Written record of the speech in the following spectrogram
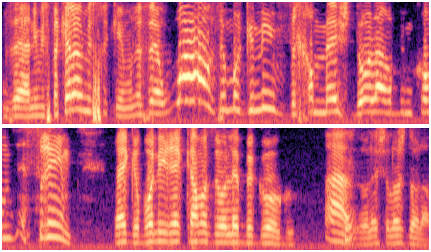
זה אני מסתכל על משחקים, ואני עושה, וואו, זה מגניב, זה 5 דולר במקום 20. רגע, בוא נראה כמה זה עולה בגוג. אה, זה עולה 3 דולר.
